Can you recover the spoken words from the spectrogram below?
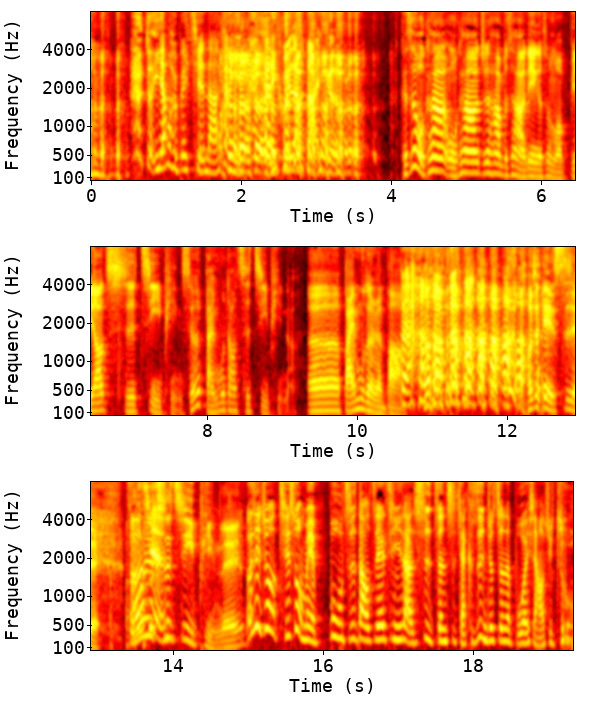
就一样会被牵啊。看你看你回答哪一个？可是我看到，我看到就是他不是还有另一个什么不要吃祭品，谁会白目到吃祭品啊？呃，白目的人吧，对啊 好像也是哎、怎么会而且吃祭品嘞？而且就其实我们也不知道这些禁忌到底是真是假，可是你就真的不会想要去做。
